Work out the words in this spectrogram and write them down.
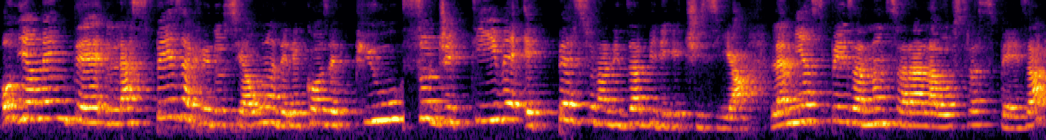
Ovviamente la spesa credo sia una delle cose più soggettive e personalizzabili che ci sia. La mia spesa non sarà la vostra spesa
